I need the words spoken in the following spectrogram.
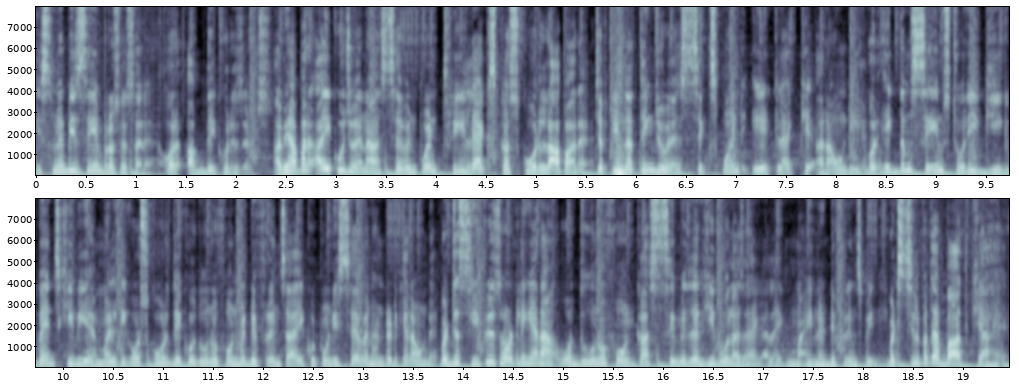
इसमें भी सेम प्रोसेसर है। और अब देखो रिजल्ट्स अब यहाँ पर आईकू जो है ना 7.3 लाख का स्कोर ला पा रहा है, जबकि नथिंग जो है 6.8 लाख के अराउंड ही है। और एकदम सेम स्टोरी गीक बेंच की भी है। मल्टी कोर स्कोर देखो, दोनों फ़ोन में डिफरेंस है। आईकू 2700 के अराउंड है। बट जो सीपीयू थ्रॉटलिंग है ना, वो दोनों फ़ोन का सिमिलर ही बोला जाएगा लाइक माइनर डिफरेंस भी नहीं। बट स्टिल पता है बात क्या है?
